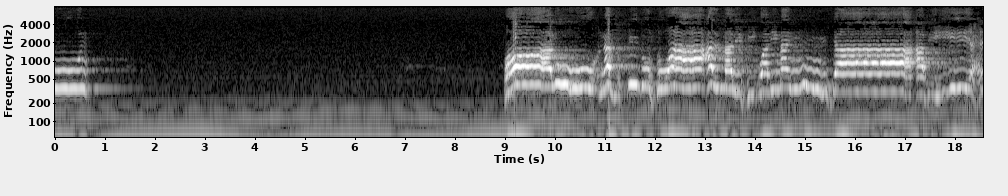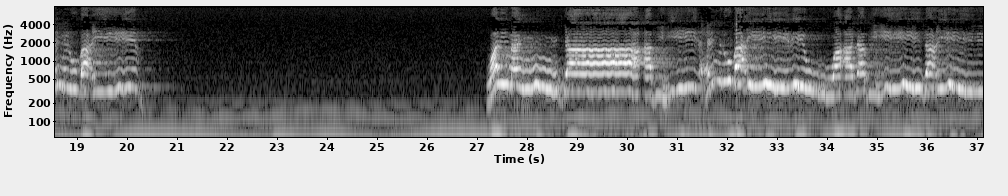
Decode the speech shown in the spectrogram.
قالوا نفقد صواع الملك ولمن جاء به حمل بعير. ولمن جاء به حمل بعير وأنا به دعير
